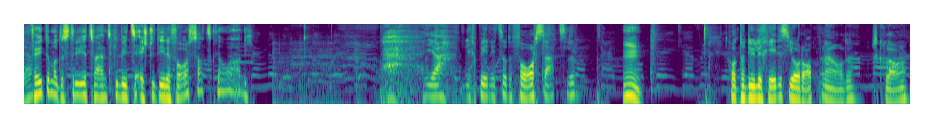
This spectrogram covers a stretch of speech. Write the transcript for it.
Ja. Fällt dir mal das 23 ein bisschen. Hast du dir einen Vorsatz genommen, Adi? Ja, ich bin nicht so der Vorsätzler. Hm. Ich wollte natürlich jedes Jahr abnehmen, oder? Ist klar.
